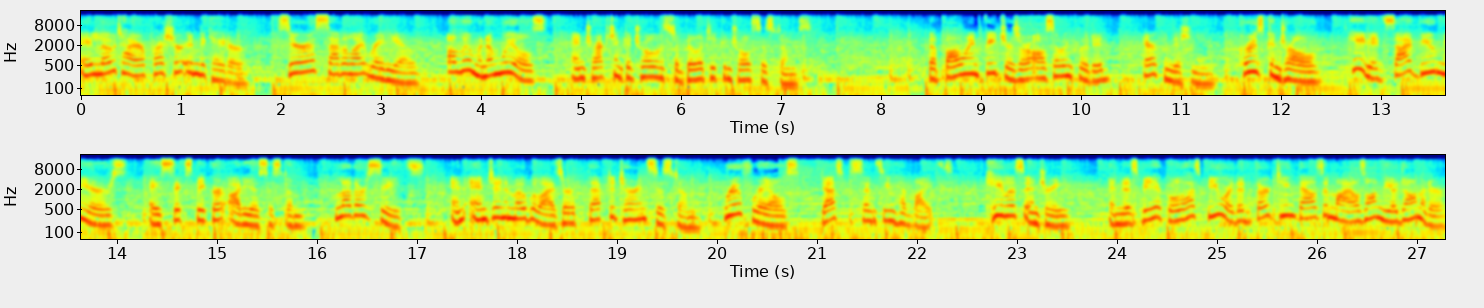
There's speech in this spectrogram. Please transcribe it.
a low tire pressure indicator, Sirius satellite radio, aluminum wheels, and traction control and stability control systems. The following features are also included air conditioning, cruise control, heated side view mirrors, a six speaker audio system, leather seats, an engine immobilizer theft deterrent system, roof rails, dusk sensing headlights, keyless entry, and this vehicle has fewer than 13,000 miles on the odometer.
